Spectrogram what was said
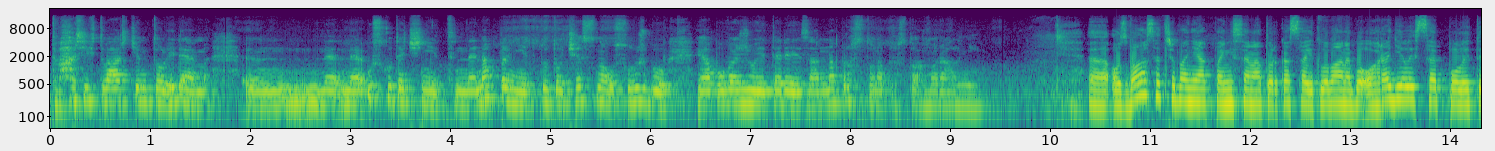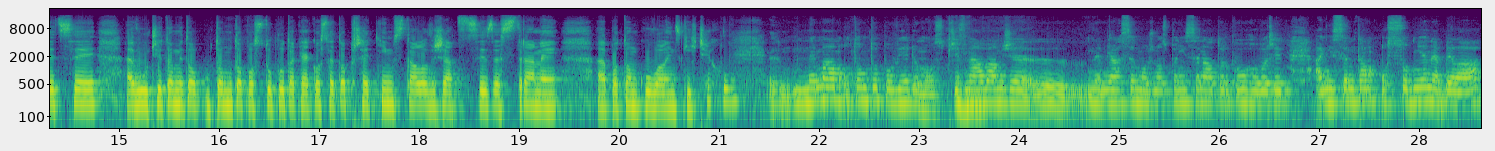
tváří v tvář těmto lidem e, ne, neuskutečnit, nenaplnit tuto čestnou službu, já považuji tedy za naprosto, naprosto amorální. Eh, ozvala se třeba nějak paní senátorka Sajtlová nebo ohradili se politici eh, vůči tomuto, tomuto postupu, tak jako se to předtím stalo v Žadci ze strany eh, potomků volenských Čechů? Nemám o tomto povědomost. Přiznávám, mm. že neměla jsem možnost paní senátorkou hovořit, ani jsem tam osobně nebyla,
